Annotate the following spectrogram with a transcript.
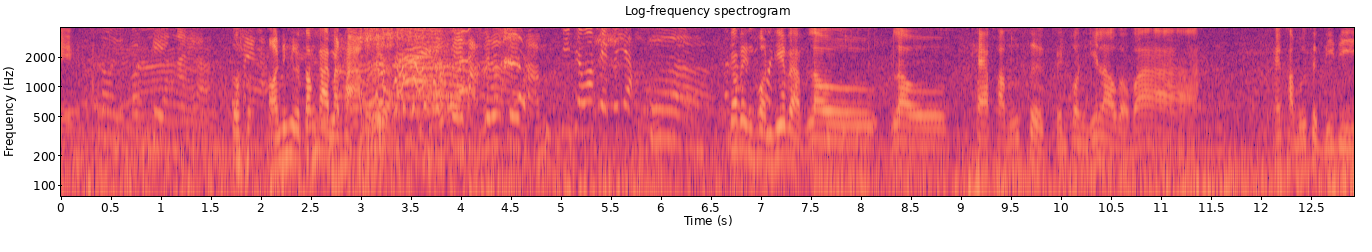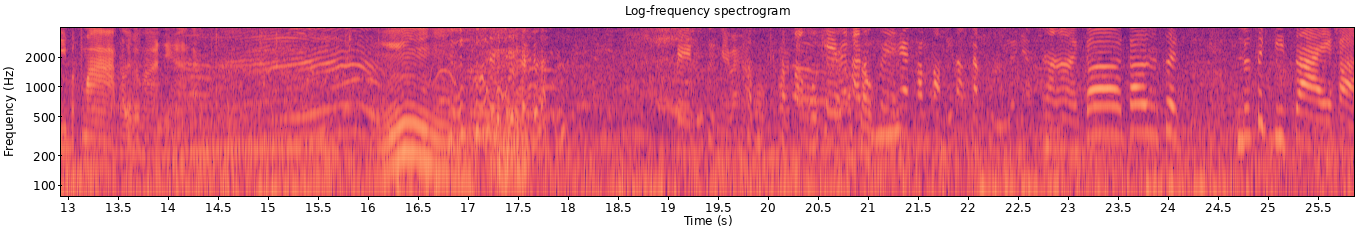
ย์นะครับโซนคนคือยังไงคะส่วนอ๋อนี่คือต้องการมาถามเลยเหรอเฟย์ถามไม่ได้เฟย์ถามพี่เชื่อว่าเฟยก็อยากรู้ก็เป็นคนที่แบบเราเราแคร์ความรู้สึก เป็นคนที่เราแบบว่า ให้ความรู้สึกดีๆ มาก ๆอะไรประมาณเนี้ยครับอื ม เฟย์รู้สึกไงบ้างครับตอบโอเคไหมคะน้องเฟยเนี่ยคำตอบที่ต่างจากหูเลยเนี่ย อ่าก็ก็รู้สึกรู้สึกดีใจค่ะ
